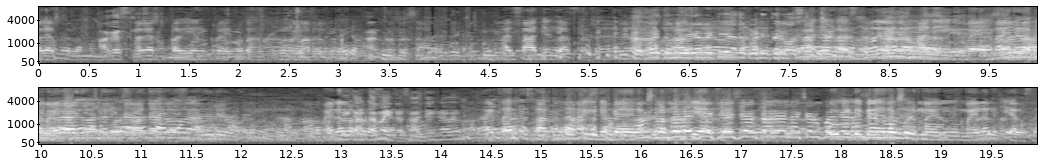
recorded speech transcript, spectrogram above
ఆగస్టులో ఆగస్ట్ ఆగస్టు పదిహేను అది సాధ్యం అది మహిళలకు వేల ఐదు వందలు సార్. మహిళలకు ఇవ్వాలి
